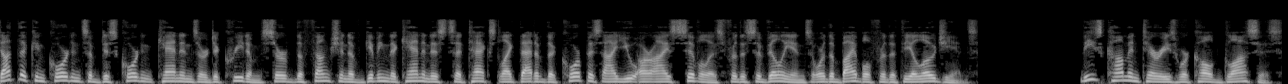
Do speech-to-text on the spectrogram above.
The concordance of discordant canons or decretum served the function of giving the canonists a text like that of the Corpus Iuris Civilis for the civilians or the Bible for the theologians. These commentaries were called glosses.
